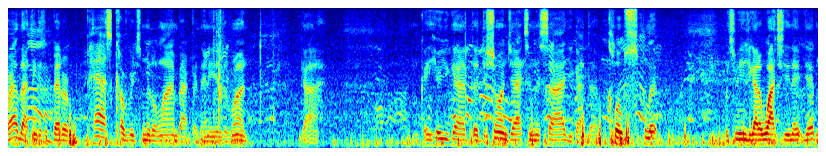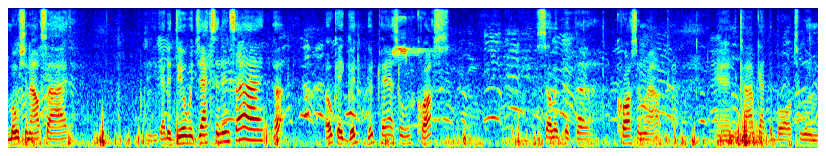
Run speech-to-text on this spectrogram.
Bradley, I think, is a better pass coverage middle linebacker than he is a run guy. Okay, here you got the DeSean Jackson this side. You got the close split, which means you got to watch that motion outside. You got to deal with Jackson inside. Oh, okay, good, good pass over cross. Celek with the crossing route, and Kolb got the ball to him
